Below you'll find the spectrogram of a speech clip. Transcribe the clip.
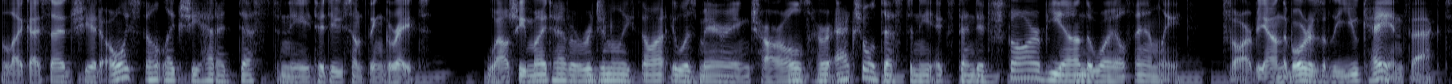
Like I said, she had always felt like she had a destiny to do something great. While she might have originally thought it was marrying Charles, her actual destiny extended far beyond the royal family, far beyond the borders of the UK, in fact.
